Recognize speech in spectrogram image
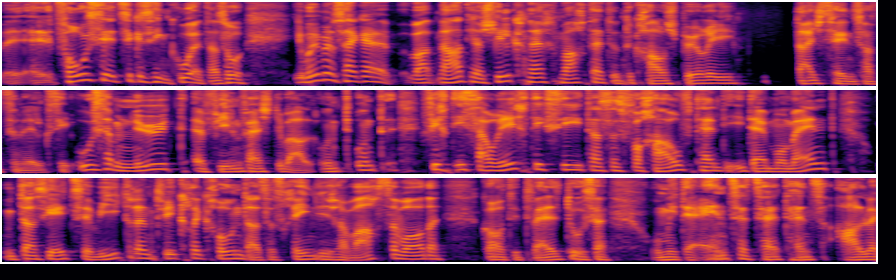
äh, Voraussetzungen sind gut. Also, ich muss immer sagen, was Nadja Schilknecht gemacht hat und Karl Spöri, das war sensationell. Gewesen. Aus dem Nichts ein Filmfestival. Und, und vielleicht ist es auch richtig gewesen, dass es verkauft haben in dem Moment und dass jetzt eine Weiterentwicklung kommt. Also das Kind ist erwachsen worden, geht in die Welt raus und mit der NZZ haben sie alle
